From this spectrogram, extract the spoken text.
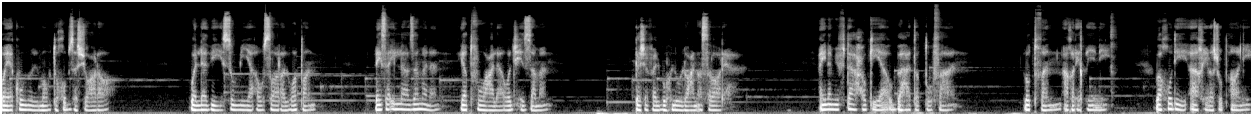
ويكون الموت خبز الشعراء. والذي سمي أوصار الوطن ليس إلا زمنا يطفو على وجه الزمن. كشف البهلول عن أسراره. أين مفتاحك يا أبهة الطوفان؟ لطفا أغرقيني. وخذي آخر شطآني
